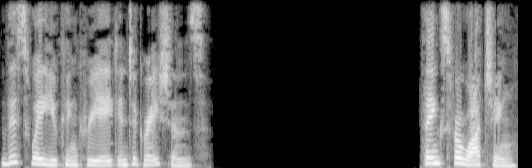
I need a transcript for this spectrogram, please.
This way you can create integrations. Thanks for watching.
